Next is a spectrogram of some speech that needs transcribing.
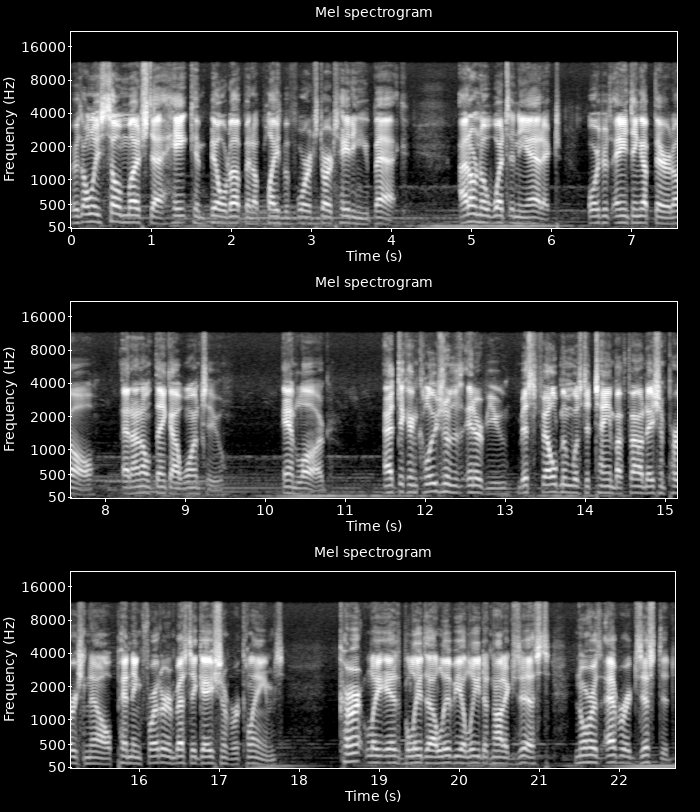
There's only so much that hate can build up in a place before it starts hating you back. I don't know what's in the attic, or if there's anything up there at all, and I don't think I want to. End log. At the conclusion of this interview, Ms. Feldman was detained by Foundation personnel pending further investigation of her claims. Currently, it is believed that Olivia Lee does not exist, nor has ever existed.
